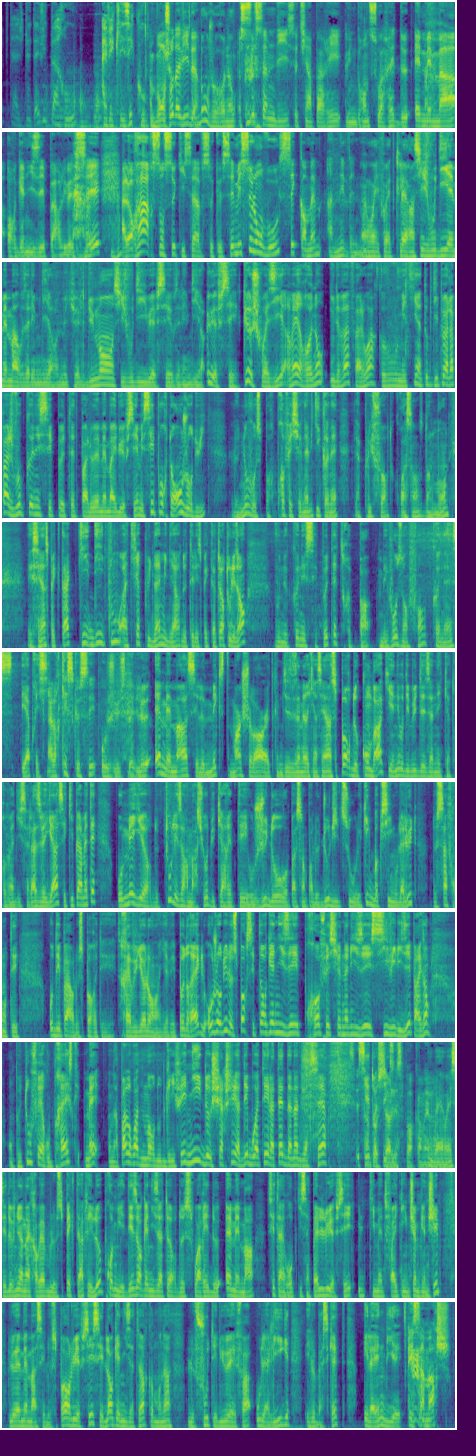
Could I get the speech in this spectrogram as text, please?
décryptage de David Barrault avec les échos. Bonjour David. Bonjour Renaud. Ce samedi se tient à Paris une grande soirée de MMA organisée par l'UFC. Alors rares sont ceux qui savent ce que c'est, mais selon vous, c'est quand même un événement. Ah ouais, il faut être clair. hein. Si je vous dis MMA, vous allez me dire Mutuelle du Mans. Si je vous dis UFC, vous allez me dire UFC. Que choisir? Mais Renaud, il va falloir que vous vous mettiez un tout petit peu à la page. Vous connaissez peut-être pas le MMA et l'UFC, mais c'est pourtant aujourd'hui le nouveau sport professionnel qui connaît la plus forte croissance dans le monde. Et c'est un spectacle qui, dit-on, attire plus d'un milliard de téléspectateurs tous les ans. Vous ne connaissez peut-être pas, mais vos enfants connaissent et apprécient. Alors qu'est-ce que c'est au juste, David? Le MMA, c'est le Mixed Martial Art, comme disent les Américains. C'est un sport de combat qui est né au début des années 90 à Las Vegas et qui permettait aux meilleurs de tous les arts martiaux, du karaté au judo, en passant par le jujitsu, le kickboxing ou la lutte, de s'affronter. Au départ, le sport était très violent, hein. il y avait peu de règles. Aujourd'hui, le sport s'est organisé, professionnalisé, civilisé. Par exemple, on peut tout faire ou presque, mais on n'a pas le droit de mordre ou de griffer, ni de chercher à déboîter la tête d'un adversaire C'est qui est au sol. ce sport quand même. Ouais, ouais, c'est devenu un incroyable spectacle et le premier des organisateurs de soirées de MMA, c'est un groupe qui s'appelle l'UFC, Ultimate Fighting Championship. Le MMA, c'est le sport, l'UFC, c'est l'organisateur comme on a le foot et l'UEFA ou la Ligue et le basket et la NBA. Et ça marche?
